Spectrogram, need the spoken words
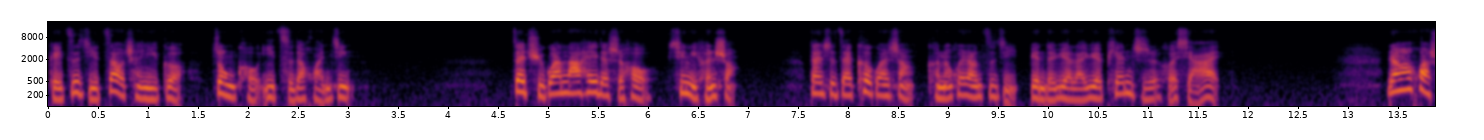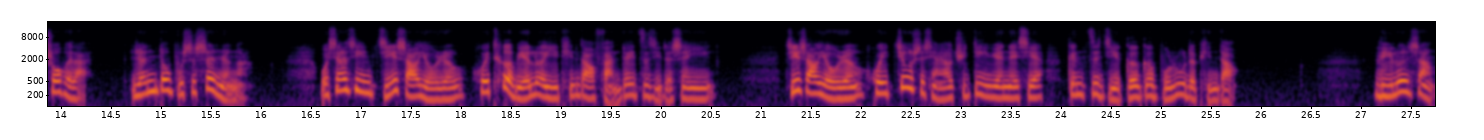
给自己造成一个众口一词的环境。在取关拉黑的时候，心里很爽。但是在客观上可能会让自己变得越来越偏执和狭隘。然而话说回来，人都不是圣人啊！我相信极少有人会特别乐意听到反对自己的声音，极少有人会就是想要去订阅那些跟自己格格不入的频道。理论上，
